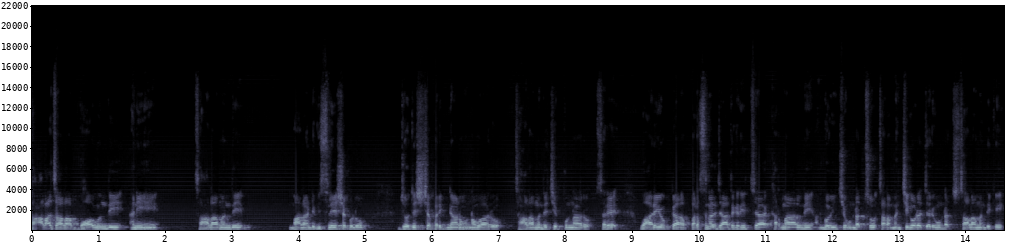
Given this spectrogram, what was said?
చాలా చాలా బాగుంది అని చాలామంది మాలాంటి విశ్లేషకులు జ్యోతిష్య పరిజ్ఞానం ఉన్నవారు చాలామంది చెప్పున్నారు. సరే వారి యొక్క పర్సనల్ జాతకరీత్యా కర్మాలని అనుభవించి ఉండొచ్చు చాలా మంచి కూడా జరిగి ఉండొచ్చు చాలామందికి.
